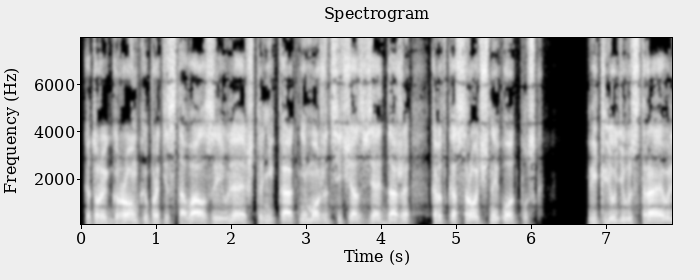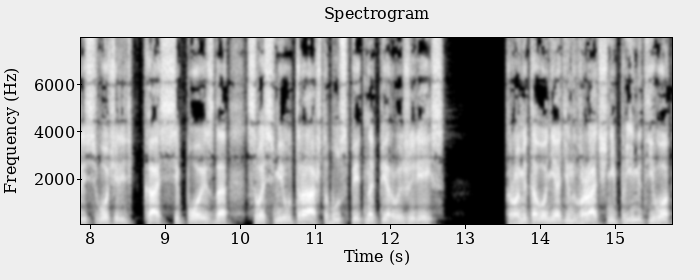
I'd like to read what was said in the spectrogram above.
который громко протестовал, заявляя, что никак не может сейчас взять даже краткосрочный отпуск, ведь люди выстраивались в очередь к кассе поезда с восьми утра, чтобы успеть на первый же рейс. Кроме того, ни один врач не примет его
